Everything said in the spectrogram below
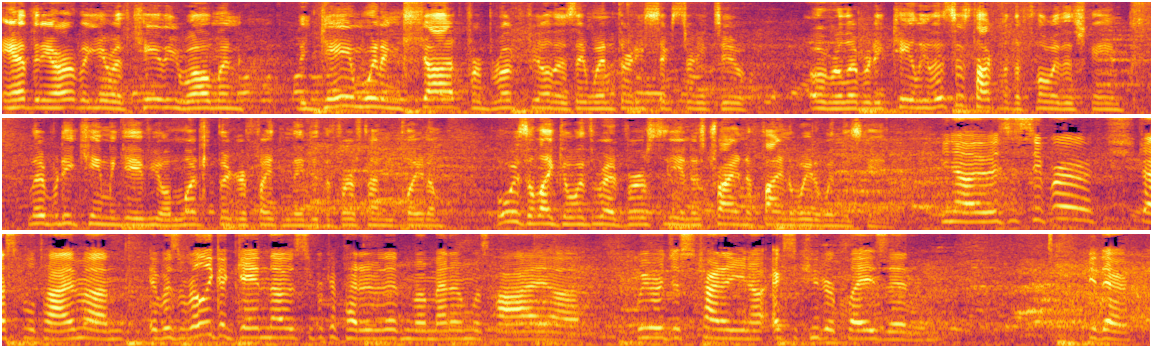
Anthony Hartman here with Cailey Wellman. The game-winning shot for Brookfield as they win 36-32 over Liberty. Cailey, let's just talk about the flow of this game. Liberty came and gave you a much bigger fight than they did the first time you played them. What was it like going through adversity and just trying to find a way to win this game? You know, it was a super stressful time. Um, it was a really good game, though. It was super competitive. Momentum was high. Uh, we were just trying to, you know, execute our plays and be there.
